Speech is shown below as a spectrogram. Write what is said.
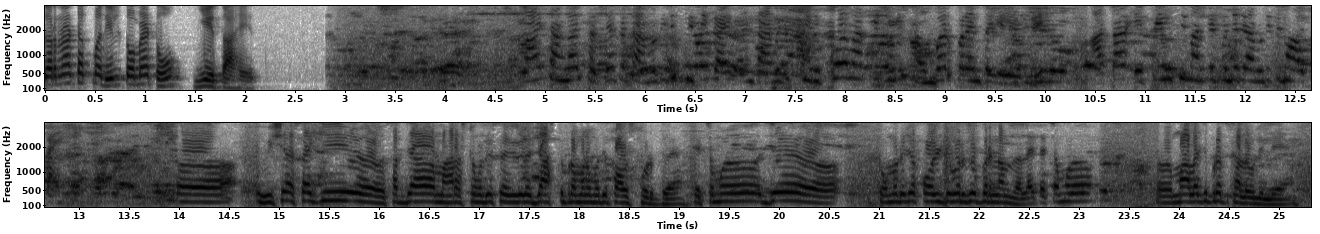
कर्नाटक मधील टोमॅटो येत आहेत. काय सांगाल? सध्या तर टॅमॅटोची स्थिती काय? कारण टॅमॅटो किरकोळ मार्केटमध्ये शंभर पर्यंत गेले होते. आता एपीएमसी मार्केटमध्ये टॅमॅटोचे भाव काय? विषय असा आहे की सध्या महाराष्ट्रामध्ये सगळीकडे जास्त प्रमाणामध्ये पाऊस पडतोय. त्याच्यामुळं जे टोमॅटोच्या क्वालिटीवर जो परिणाम झालाय त्याच्यामुळं मालाची प्रत खालवलेली आहे.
